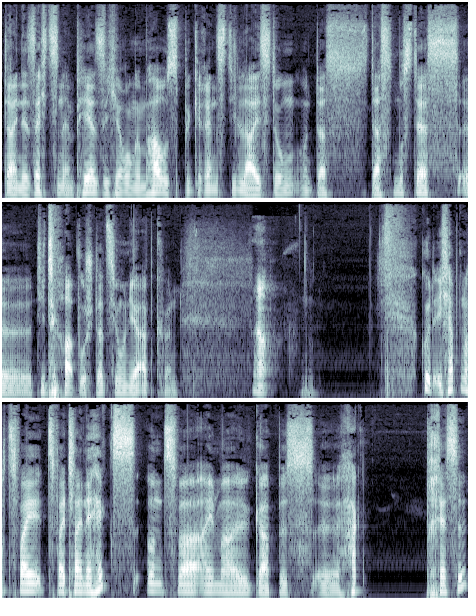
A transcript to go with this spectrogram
deine 16 Ampere Sicherung im Haus begrenzt die Leistung und das, das muss das, äh, die Trafostation ja abkönnen. Ja. Gut, ich habe noch zwei, zwei kleine Hacks und zwar einmal gab es äh, Hackpresse,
